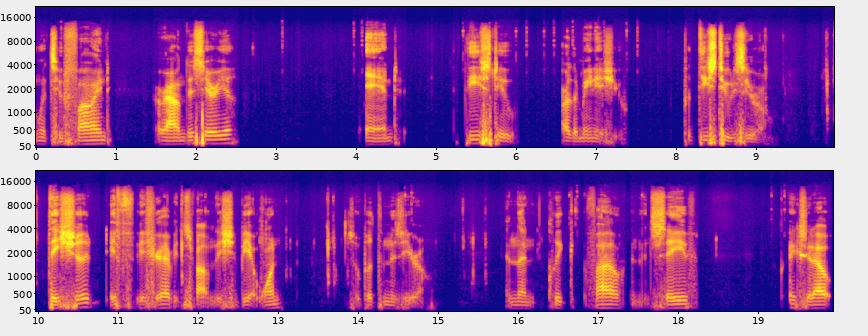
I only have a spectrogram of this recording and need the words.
I went to find around this area, and these two are the main issue. Put these two to zero. They should, if if you're having this problem, they should be at one. So put them to zero. And then click file and then save. Exit out,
